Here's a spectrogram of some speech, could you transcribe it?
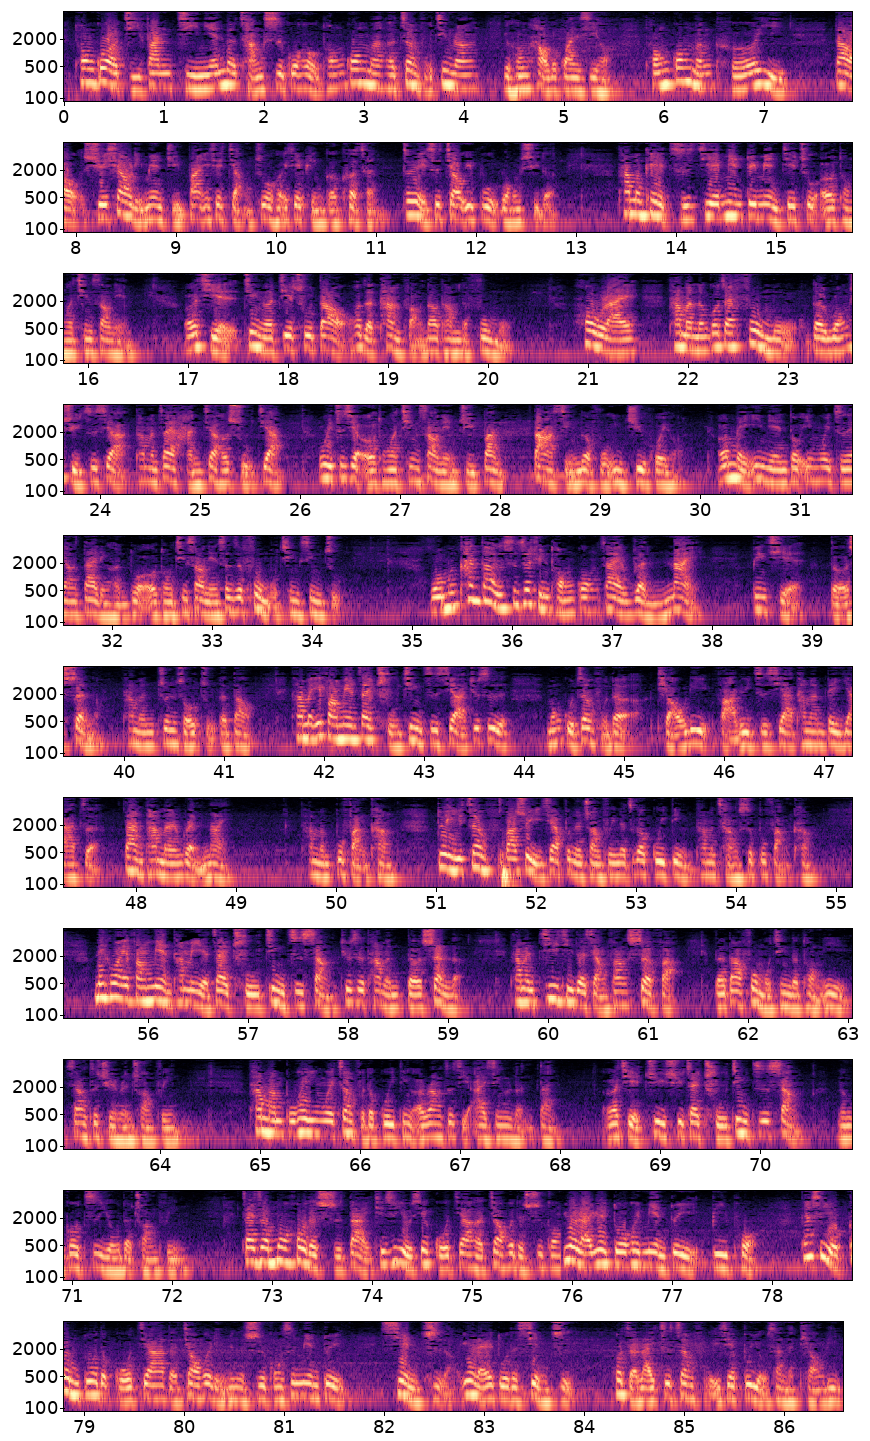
通过几番几年的尝试过后，童工们和政府竟然有很好的关系哈。童工们可以到学校里面举办一些讲座和一些品格课程，这个也是教育部容许的。他们可以直接面对面接触儿童和青少年，而且进而接触到或者探访到他们的父母。后来，他们能够在父母的容许之下，他们在寒假和暑假。为这些儿童和青少年举办大型的福音聚会哦，而每一年都因为这样带领很多儿童、青少年，甚至父母亲信主。我们看到的是这群童工在忍耐，并且得胜了。他们遵守主的道。他们一方面在处境之下，就是蒙古政府的条例法律之下，他们被压着，但他们忍耐，他们不反抗。对于政府八岁以下不能传福音的这个规定，他们尝试不反抗。另外一方面，他们也在处境之上，就是他们得胜了，他们积极的想方设法得到父母亲的同意，向这群人传福音。他们不会因为政府的规定而让自己爱心冷淡，而且继续在处境之上能够自由的传福音。在这幕后的时代，其实有些国家和教会的施工越来越多会面对逼迫，但是有更多的国家的教会里面的施工是面对限制啊，越来越多的限制。或者来自政府一些不友善的条例，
